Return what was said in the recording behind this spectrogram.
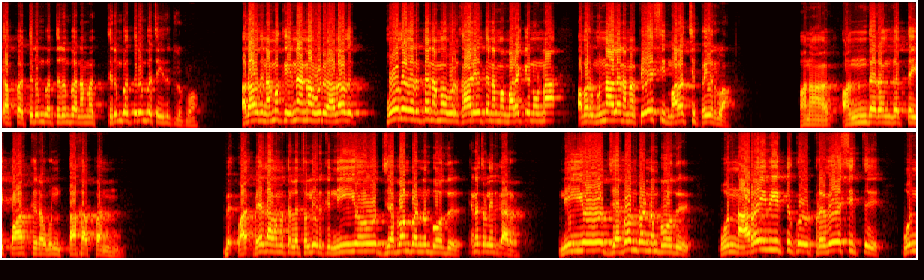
தப்ப திரும்ப திரும்ப நம்ம திரும்ப திரும்ப செய்துட்டு இருக்கிறோம் அதாவது நமக்கு என்னன்னா ஒரு அதாவது போதகர்கிட்ட நம்ம ஒரு காரியத்தை நம்ம மறைக்கணும்னா அவர் முன்னால நம்ம பேசி மறைச்சு போயிடலாம் ஆனா அந்தரங்கத்தை பார்க்கிற உன் தகப்பன் வ- வேதாகமத்துல சொல்லியிருக்கு நீயோ ஜெபம் பண்ணும்போது என்ன சொல்லியிருக்காரு? நீயோ ஜெபம் பண்ணும்போது உன் அறை வீட்டுக்குள் பிரவேசித்து உன்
